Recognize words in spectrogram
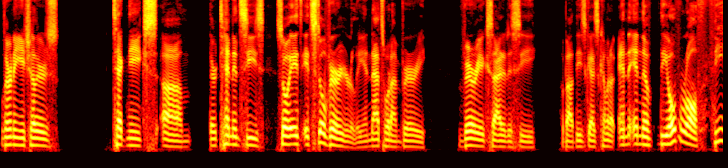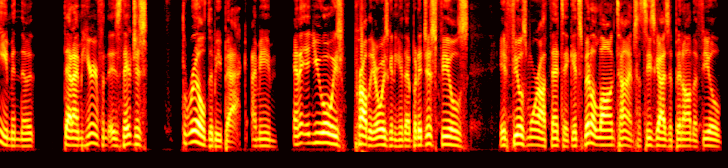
learning each other's techniques, um, their tendencies. So it, it's still very early, and that's what I'm very, very excited to see about these guys coming up. And and the the overall theme in the that I'm hearing from is they're just thrilled to be back. I mean, and you always probably are always going to hear that, but it just feels it feels more authentic. It's been a long time since these guys have been on the field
